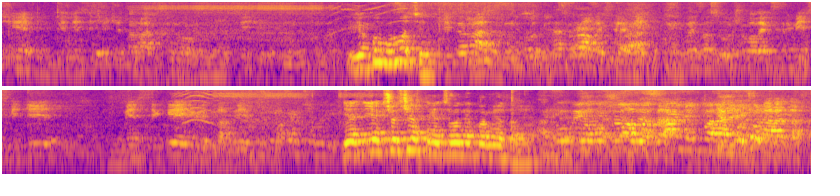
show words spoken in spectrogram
ще в 2014 році? В якому році? В 2014 коли тут збиралися, ви засуджували екстремістські дії в місті Києві там і в Чумакі. Я, якщо чесно, я цього не пам'ятаю. Ну, ви голосували за. Я хочу нагадати.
